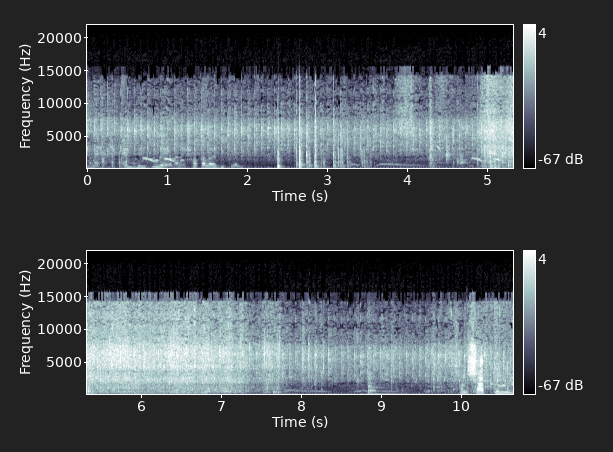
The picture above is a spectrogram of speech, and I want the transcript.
মানে একদিন পুরে মানে সকাল আর বিকেল। মানে শাক তুলুন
